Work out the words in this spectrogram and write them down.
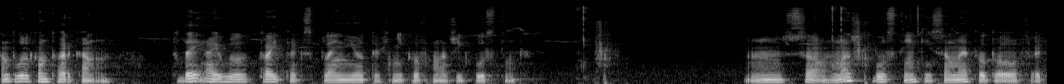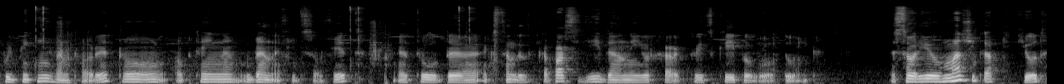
and welcome to Arcanum. Today I will try to explain you technique of magic boosting. Mm, so, magic boosting is a method of equipping inventory to obtain benefits of it uh, to the extended capacity than your character is capable of doing. So your magic aptitude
